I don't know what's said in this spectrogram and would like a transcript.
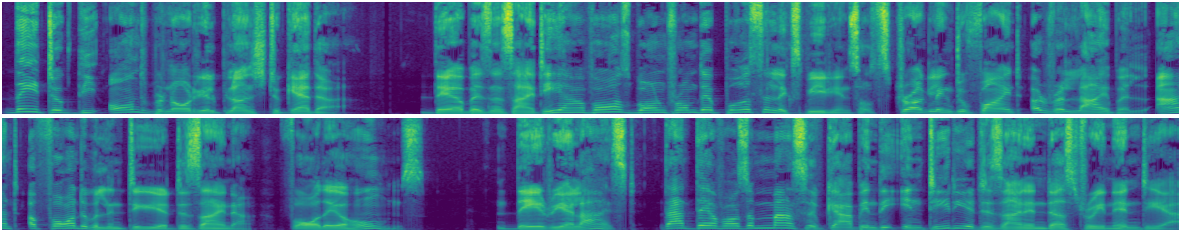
they took the entrepreneurial plunge together. Their business idea was born from their personal experience of struggling to find a reliable and affordable interior designer for their homes. They realized that there was a massive gap in the interior design industry in India,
